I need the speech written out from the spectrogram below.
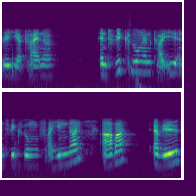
will hier keine Entwicklungen, KI-Entwicklungen verhindern, aber er will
